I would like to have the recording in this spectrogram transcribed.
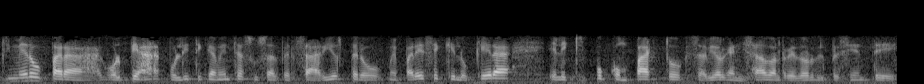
primero para golpear políticamente a sus adversarios, pero me parece que lo que era el equipo compacto que se había organizado alrededor del presidente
